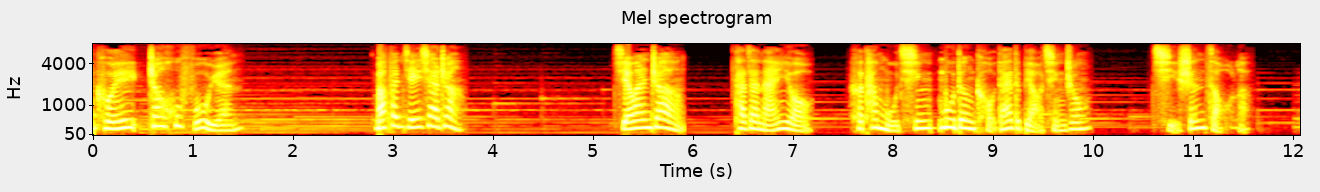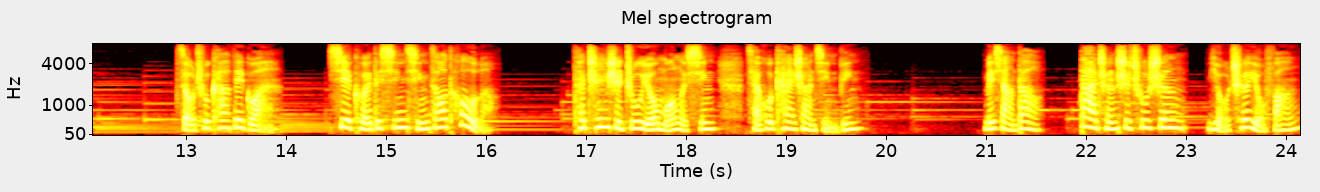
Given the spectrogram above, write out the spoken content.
奎招呼服务员：“麻烦结一下账。”结完账，他在男友和他母亲目瞪口呆的表情中起身走了。走出咖啡馆，谢奎的心情糟透了。他真是猪油蒙了心，才会看上景斌。没想到大城市出生，有车有房，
